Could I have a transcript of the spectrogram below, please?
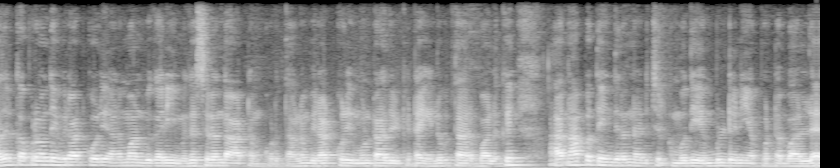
அதுக்கப்புறம் வந்து விராட் கோலி அனுமான் விகாரி மிக சிறந்த ஆட்டம் கொடுத்தாலும் விராட் கோலி மூன்றாவது விக்கெட்டாக எழுபத்தாறு பாலுக்கு நாற்பத்தைந்து ரன் அடிச்சிருக்கும் போது எம்புல்டனியா போட்ட பாலில்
